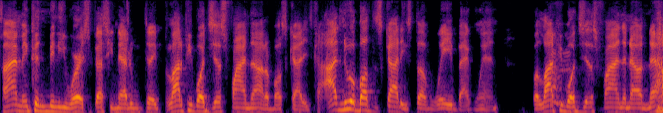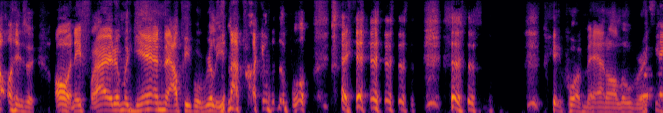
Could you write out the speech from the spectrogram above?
Timing couldn't be any worse, especially now that a lot of people are just finding out about Scottie's. I knew about the Scottie stuff way back when, but a lot of uh-huh. people are just finding out now. Like, oh, and they fired him again. Now people really are not fucking with the bull. People are mad all over it. Name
